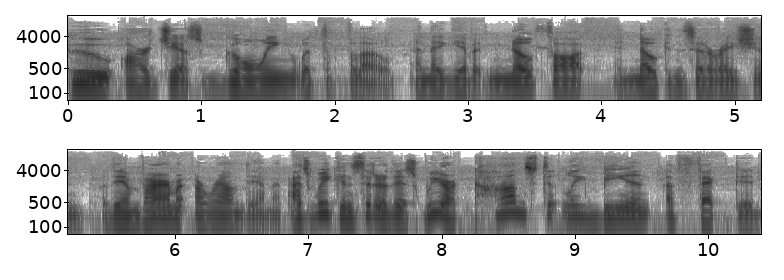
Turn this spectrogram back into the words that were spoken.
who are just going with the flow, and they give it no thought and no consideration of the environment around them. And as we consider this, we are constantly being affected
